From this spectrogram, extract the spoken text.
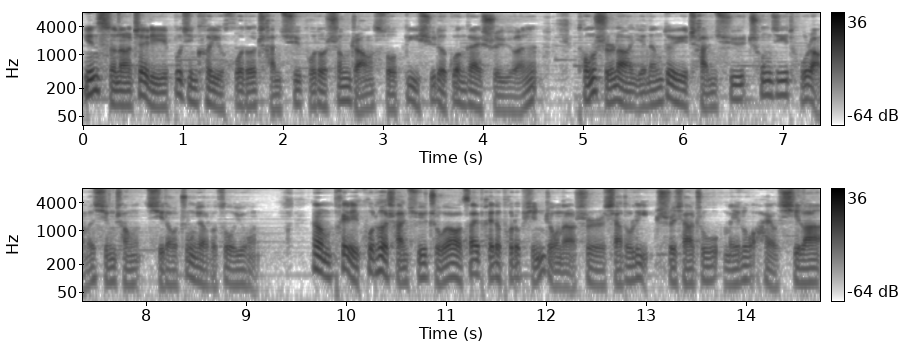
因此呢，这里不仅可以获得产区葡萄生长所必需的灌溉水源，同时呢，也能对产区冲积土壤的形成起到重要的作用。那么，佩里库特产区主要栽培的葡萄品种呢，是霞多丽、赤霞珠、梅洛，还有希拉，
